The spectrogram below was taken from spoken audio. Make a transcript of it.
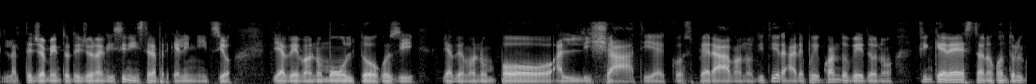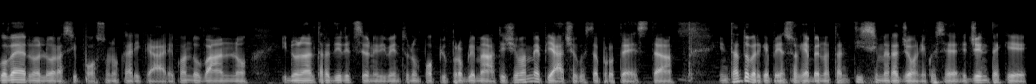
l'atteggiamento dei giornali di sinistra perché all'inizio li avevano molto così, li avevano un po' allisciati, ecco, speravano di tirare, poi quando vedono finché restano contro il governo allora si possono caricare, quando vanno in un'altra direzione diventano un po' più problematici, ma a me piace questa protesta, intanto perché penso che abbiano tantissime ragioni, questa è gente che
